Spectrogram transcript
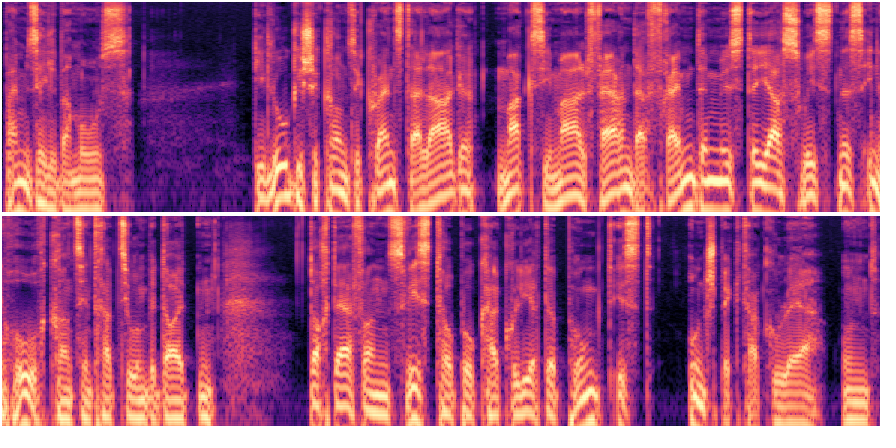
beim Silbermoos. Die logische Konsequenz der Lage, maximal fern der Fremde, müsste ja Swissness in Hochkonzentration bedeuten, doch der von Swiss Topo kalkulierte Punkt ist unspektakulär und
